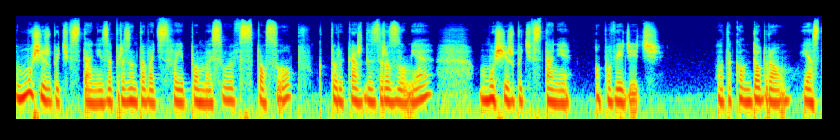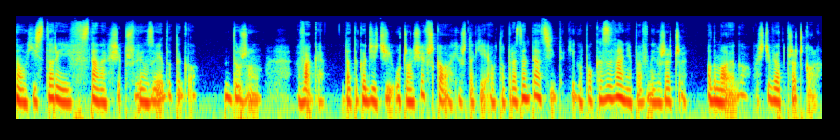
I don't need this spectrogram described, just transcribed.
No, musisz być w stanie zaprezentować swoje pomysły w sposób, który każdy zrozumie. Musisz być w stanie opowiedzieć o taką dobrą, jasną historię i w Stanach się przywiązuje do tego dużą wagę. Dlatego dzieci uczą się w szkołach już takiej autoprezentacji, takiego pokazywania pewnych rzeczy od małego, właściwie od przedszkola.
